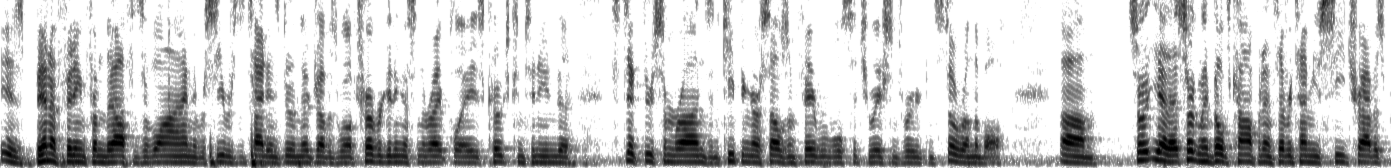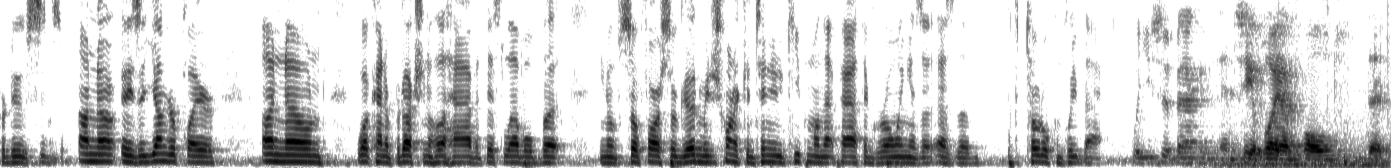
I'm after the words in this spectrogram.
is benefiting from the offensive line, the receivers, the tight ends doing their job as well. Trevor getting us in the right plays, coach continuing to stick through some runs and keeping ourselves in favorable situations where you can still run the ball. Um, so yeah, that certainly builds confidence every time you see Travis produce. It's unknown. He's a younger player, unknown what kind of production he'll have at this level, but you know, so far so good, and we just want to continue to keep him on that path of growing as a, as the total complete back. When you sit back and, and see a play unfold that,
